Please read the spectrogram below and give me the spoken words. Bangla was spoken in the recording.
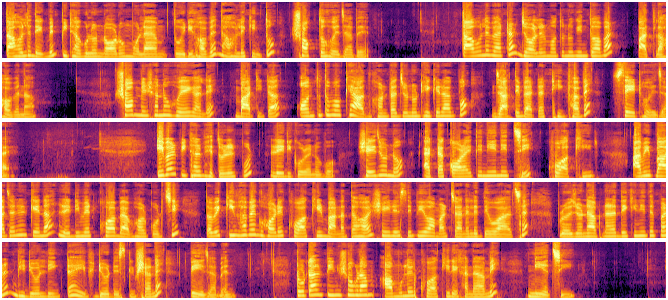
তাহলে দেখবেন পিঠাগুলো নরম মোলায়েম তৈরি হবে, না হলে কিন্তু শক্ত হয়ে যাবে। তাহলে ব্যাটার জলের মতনও কিন্তু আবার পাতলা হবে না। সব মেশানো হয়ে গেলে বাটিটা অন্ততপক্ষে আধ ঘণ্টার জন্য ঢেকে রাখব, যাতে ব্যাটার ঠিকভাবে সেট হয়ে যায়। এবার পিঠার ভেতরের পুর রেডি করে নেব। সেই জন্য একটা কড়াইতে নিয়ে নিচ্ছি খোয়া ক্ষীর। আমি বাজারের কেনা রেডিমেড খোয়া ব্যবহার করছি, তবে কীভাবে ঘরে খোয়া ক্ষীর বানাতে হয় সেই রেসিপিও আমার চ্যানেলে দেওয়া আছে। প্রয়োজনে আপনারা দেখে নিতে পারেন, ভিডিওর লিঙ্কটা এই ভিডিও ডিসক্রিপশানে পেয়ে যাবেন। টোটাল তিনশো গ্রাম আমুলের খোয়া ক্ষীর এখানে আমি নিয়েছি।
